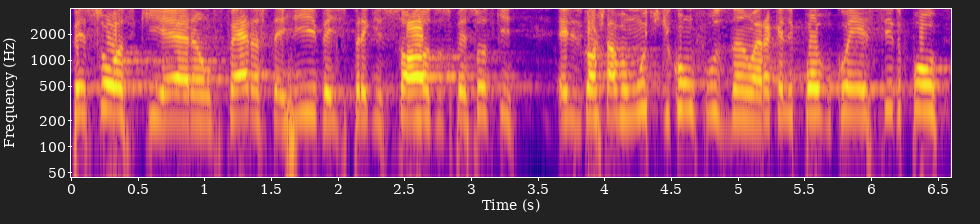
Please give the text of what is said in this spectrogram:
Pessoas que eram feras terríveis, preguiçosos, pessoas que eles gostavam muito de confusão, era aquele povo conhecido por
